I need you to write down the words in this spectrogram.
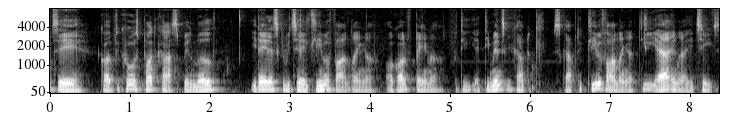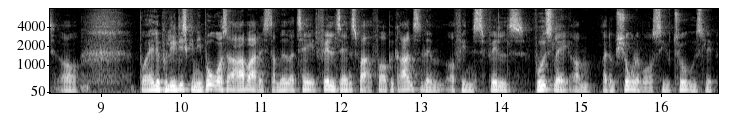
til Golf.dk's podcast Spil Med. I dag der skal vi tale klimaforandringer og golfbaner, fordi at de menneskeskabte klimaforandringer, de er en realitet, og på alle politiske niveauer så arbejdes der med at tage et fælles ansvar for at begrænse dem og finde fælles fodslag om reduktion af vores CO2-udslip.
